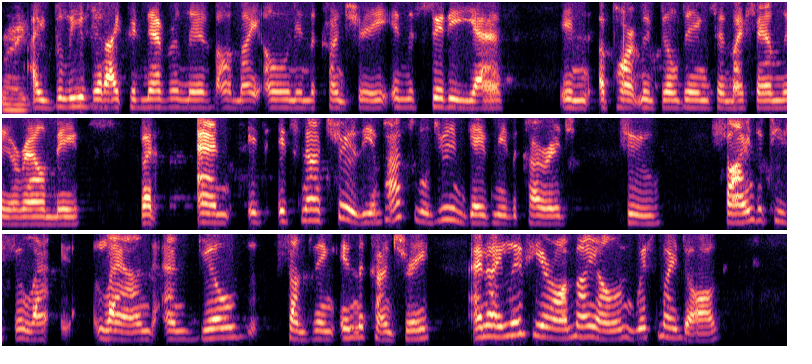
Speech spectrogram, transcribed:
Right. I believed that I could never live on my own in the country, in the city, yes, in apartment buildings and my family around me. But and it's it's not true. The impossible dream gave me the courage to find a piece of la- land and build something in the country. And I live here on my own with my dog,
